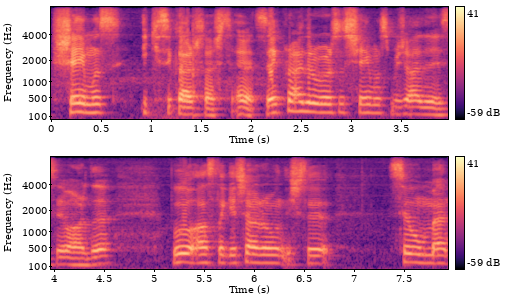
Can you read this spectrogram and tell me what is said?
Sheamus ikisi karşılaştı. Evet Zack Ryder vs Sheamus mücadelesi vardı. Bu aslında geçen round işte Seven Man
